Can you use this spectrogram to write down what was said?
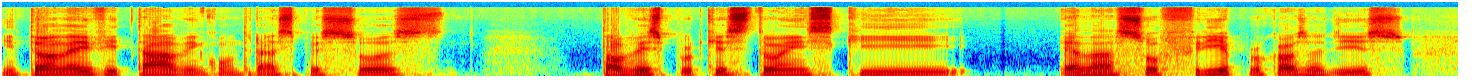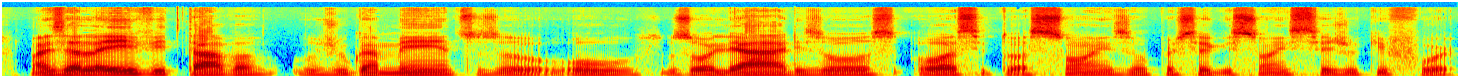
Então ela evitava encontrar as pessoas, talvez por questões que ela sofria por causa disso, mas ela evitava os julgamentos, ou, ou os olhares, ou, ou, as situações, ou perseguições, seja o que for.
